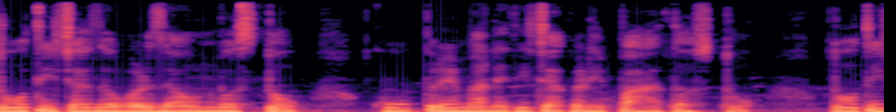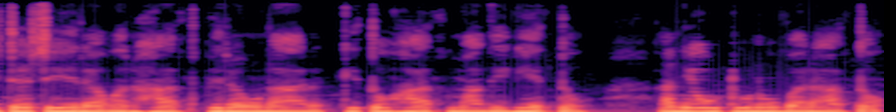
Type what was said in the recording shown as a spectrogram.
तो तिच्याजवळ जाऊन बसतो. खूप प्रेमाने तिच्याकडे पाहत असतो. तो तिच्या चेहऱ्यावर हात फिरवणार की तो हात मागे घेतो आणि उठून उभा राहतो.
